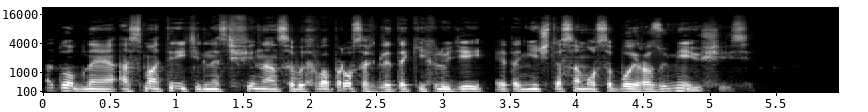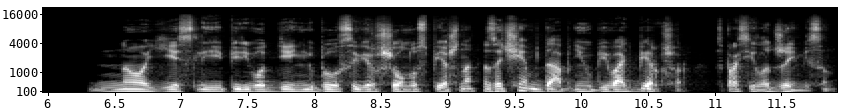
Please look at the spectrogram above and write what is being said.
Подобная осмотрительность в финансовых вопросах для таких людей – это нечто само собой разумеющееся. «Но если перевод денег был совершен успешно, зачем Дабни убивать Беркшир?» – спросила Джеймисон.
